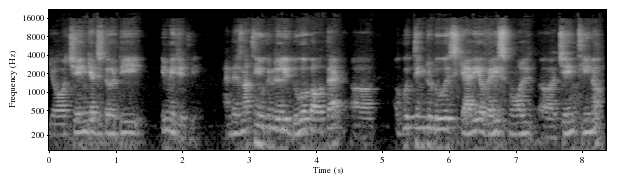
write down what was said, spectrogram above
your chain gets dirty immediately, and there's nothing you can really do about that. Uh, a good thing to do is carry a very small uh, chain cleaner.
